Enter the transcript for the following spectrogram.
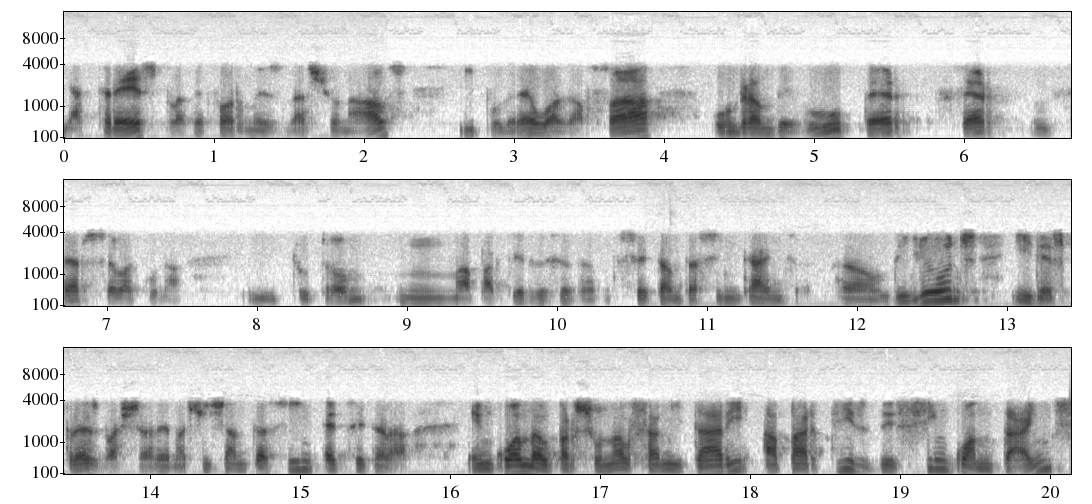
hi ha tres plataformes nacionals i podreu agafar un rendezvous per fer-se fer vacunar. I tothom mm, a partir de 75 anys el dilluns i després baixarem a 65, etc. En quant al personal sanitari, a partir de 50 anys,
